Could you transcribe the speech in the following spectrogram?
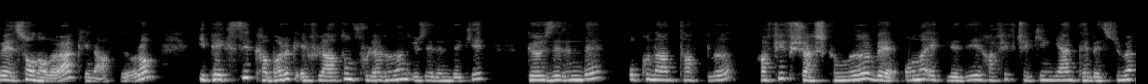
Ve son olarak yine atlıyorum. İpeksi kabarık eflatun fularının üzerindeki gözlerinde okunan tatlı, hafif şaşkınlığı ve ona eklediği hafif çekingen tebessümü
